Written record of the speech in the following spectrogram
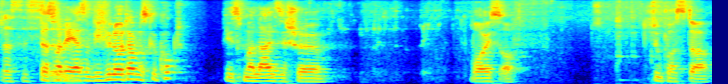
das ist. Das war der ähm, erste. Wie viele Leute haben das geguckt? Dieses malaysische Voice of Superstar.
